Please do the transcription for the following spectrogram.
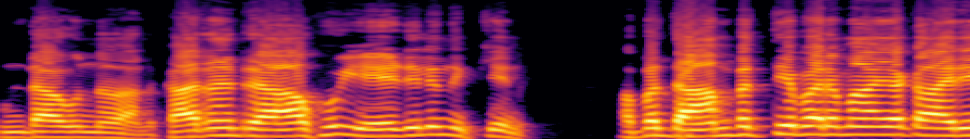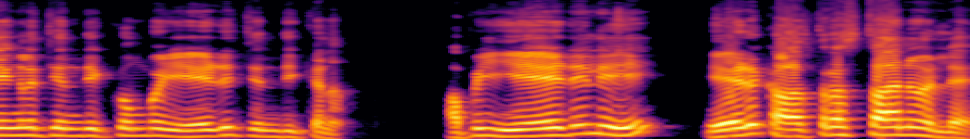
ഉണ്ടാകുന്നതാണ് കാരണം രാഹു ഏഴിൽ നിൽക്കുകയാണ്. അപ്പൊ ദാമ്പത്യപരമായ കാര്യങ്ങൾ ചിന്തിക്കുമ്പോൾ ഏഴ് ചിന്തിക്കണം. അപ്പൊ ഏഴിൽ ഏഴ് കളത്രസ്ഥാനമല്ലേ?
